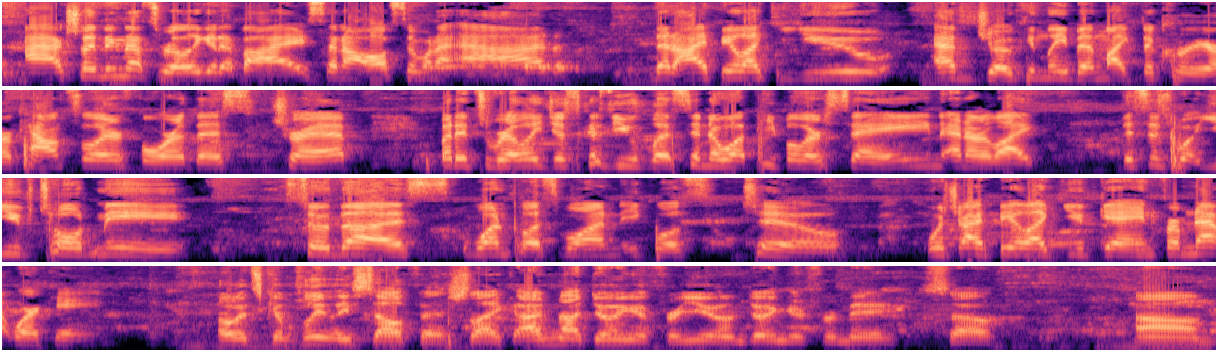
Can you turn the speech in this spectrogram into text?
I actually think that's really good advice. And I also want to add that I feel like you have jokingly been like the career counselor for this trip, but it's really just because you listen to what people are saying and are like, this is what you've told me. So thus, one plus one equals two, which I feel like you've gained from networking. Oh, it's completely selfish. Like I'm not doing it for you. I'm doing it for me. So, um,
